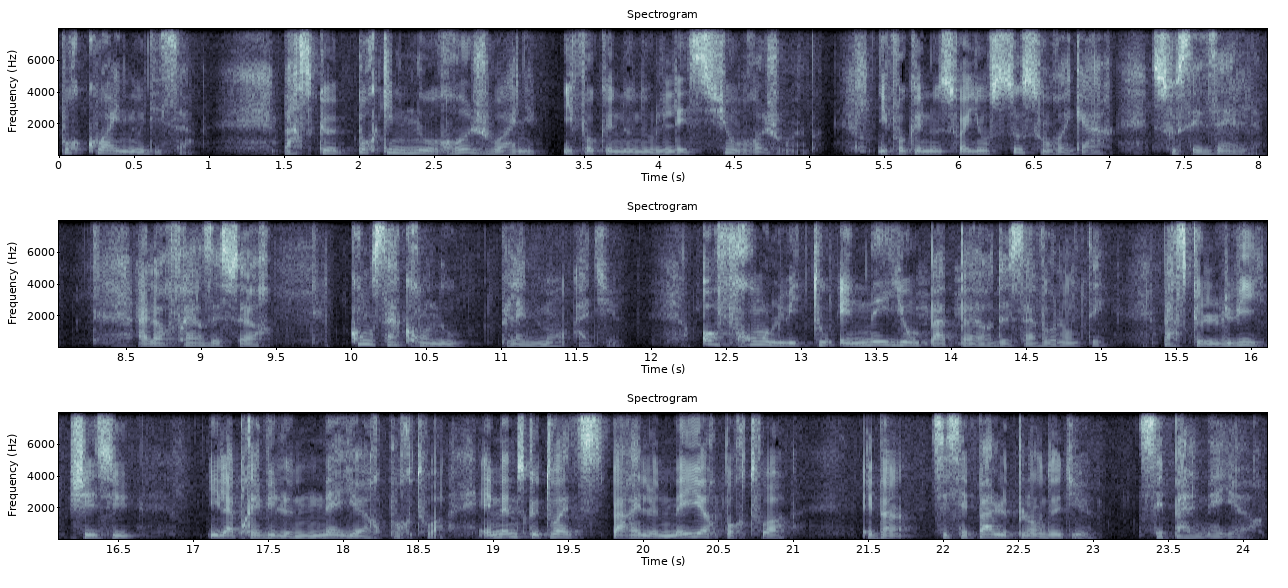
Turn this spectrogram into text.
Pourquoi il nous dit ça? Parce que pour qu'il nous rejoigne, il faut que nous nous laissions rejoindre. Il faut que nous soyons sous son regard, sous ses ailes. Alors frères et sœurs, consacrons-nous pleinement à Dieu. Offrons-lui tout et n'ayons pas peur de sa volonté. Parce que lui, Jésus, il a prévu le meilleur pour toi. Et même ce que toi paraît le meilleur pour toi, eh ben, si c'est pas le plan de Dieu, c'est pas le meilleur.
